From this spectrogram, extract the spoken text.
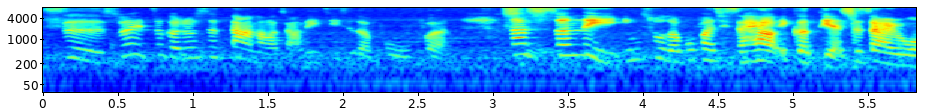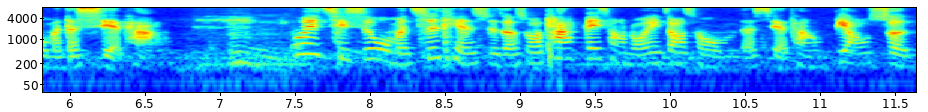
是，所以这个就是大脑奖励机制的部分。那生理因素的部分，其实还有一个点是在于我们的血糖。嗯，因为其实我们吃甜食的时候，它非常容易造成我们的血糖飙升。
